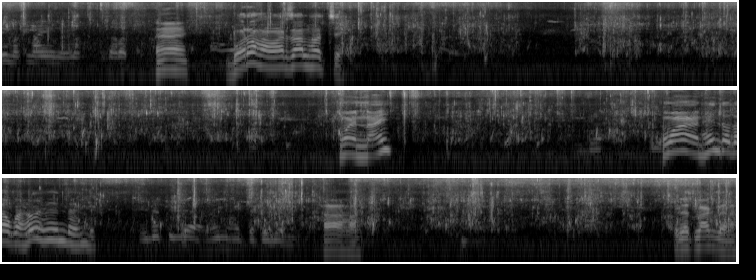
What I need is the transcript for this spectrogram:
এই মাছ নাই না হাজার হ্যাঁ বড় হাওয়ার জাল হচ্ছে। হুমায়ুন নাই হুমায়ুন হিন্দ দাও কা হিন্দ হিন্দ হ্যাঁ হ্যাঁ এটা লাগবে না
